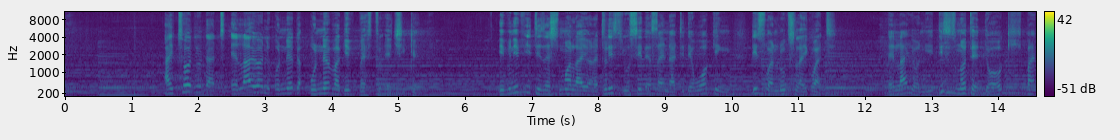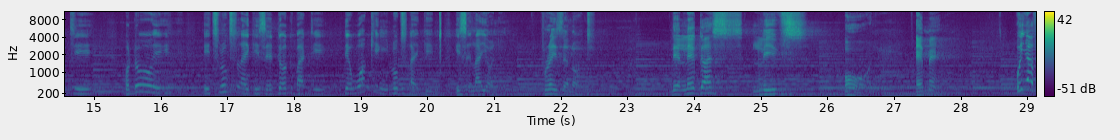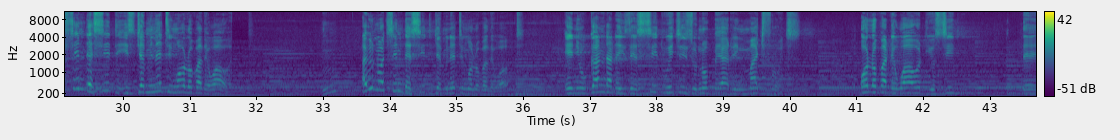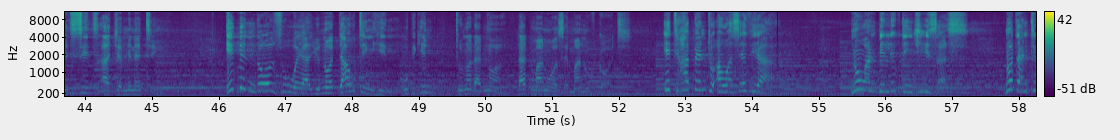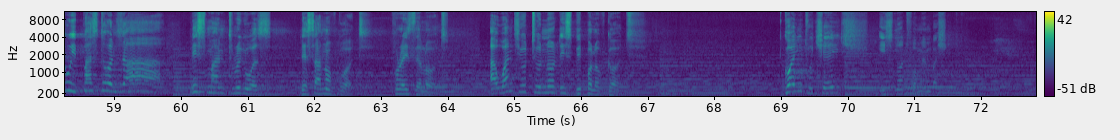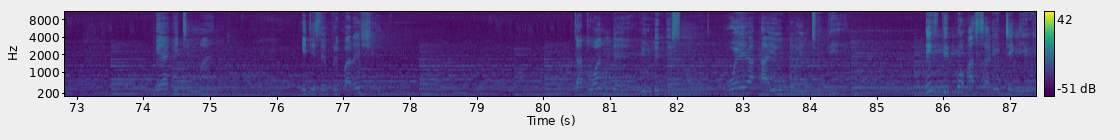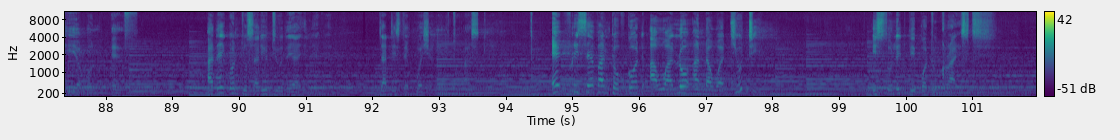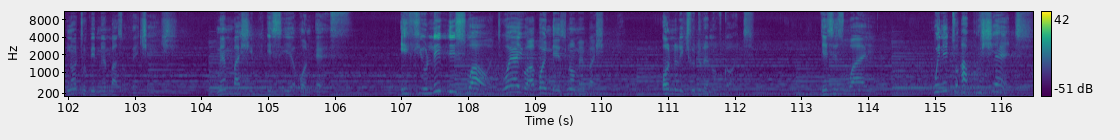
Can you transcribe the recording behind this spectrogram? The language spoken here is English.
I told you that a lion will never, will never give birth to a chicken. Even if it is a small lion, at least you see the sign that they're walking. This one looks like what? A lion. This is not a dog, but uh, although it, it looks like it's a dog, but uh, the walking looks like it's a lion. Praise the Lord. The legacy lives on. Amen. We have seen the seed is germinating all over the world. Hmm? Have you not seen the seed germinating all over the world? In Uganda, there is a seed which is not bearing much fruits. All over the world, you see the seeds are germinating. Even those who were, you know, doubting him will begin to know that no, that man was a man of God. It happened to our Savior. No one believed in Jesus. Not until he passed on, ah, this man truly was the Son of God. Praise the Lord. I want you to know these people of God. Going to church is not for membership. Bear it in mind. It is a preparation that one day you leave this world. Where are you going to be? If people are saluting you here on earth, are they going to salute you there in heaven? That is the question you need to ask. Every servant of God, our law and our duty is to lead people to Christ, not to be members of the church. Membership is here on earth. If you leave this world, where you are going, there is no membership, only children of God. This is why we need to appreciate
